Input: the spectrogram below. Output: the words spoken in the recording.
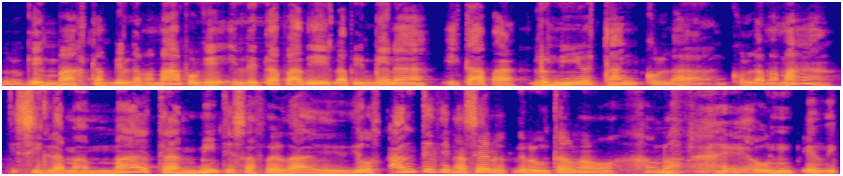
creo que es más también la mamá, porque en la etapa de la primera etapa, los niños están con la, con la mamá. Si la mamá transmite esas verdades de Dios, antes de nacer, le preguntaron a un hombre, a un, ¿de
